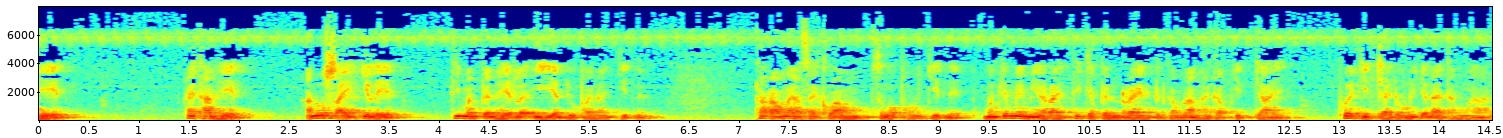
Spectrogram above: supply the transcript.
เหตุ ให้ทันเหตุ อนุสัยกิเลสที่มันเป็นเหตุละเอียดอยู่ภายในจิตเนี่ยถ้าเราไม่อาศัยความสงบของจิตเนี่ย มันจะไม่มีอะไรที่จะเป็นแรงเป็นกำลังให้กับจิตใจ เพื่อจิตใจดวงนี้จะได้ทำงาน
